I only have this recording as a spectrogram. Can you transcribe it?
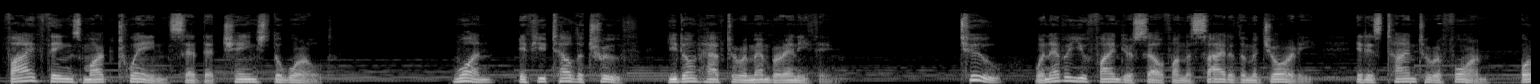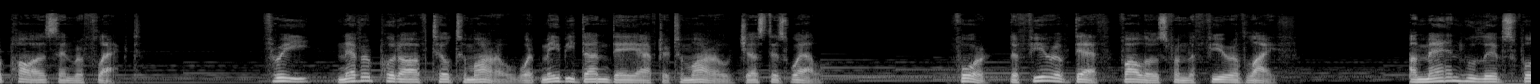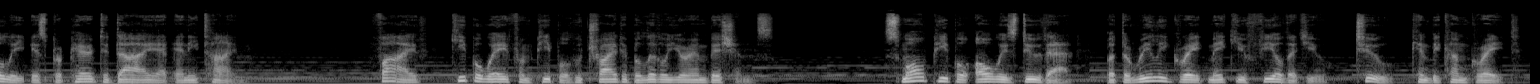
5 Things Mark Twain said that changed the world. 1. If you tell the truth, you don't have to remember anything. 2. Whenever you find yourself on the side of the majority, it is time to reform, or pause and reflect. 3. Never put off till tomorrow what may be done day after tomorrow just as well. 4. The fear of death follows from the fear of life. A man who lives fully is prepared to die at any time. 5. Keep away from people who try to belittle your ambitions. Small people always do that, but the really great make you feel that you, too, can become great.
